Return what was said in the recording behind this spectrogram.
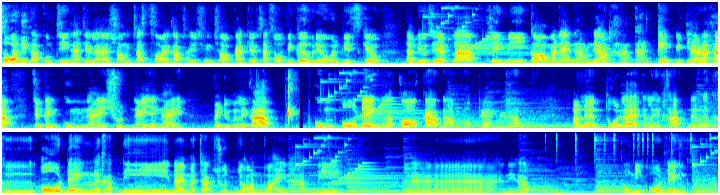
สวัสดีครับ ผมจีฮะเจอแล้วช่อง Just Toy ครับท่านที่ชื่นชอบการเก็บสะสมฟิกเกอร์โมเดล One Piece Scale WCF ครับ คลิปนี้ก็มาแนะนำแนวทางการเก็บอีกแล้วนะครับ จะเป็นกลุ่มไหนชุดไหนยังไง ไปดูกันเลยครับ กลุ่มโอเด้งแล้วก็ก้าวดาบปอกแทงนะครับ มาเริ่มตัวแรกกันเลยครับ นั่นก็คือโอเด้งนะครับ นี่ได้มาจากชุดย้อนวัยนะครับ นี่อ่านี่ครับ ต้องมีโอเด้งก่อนครับ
